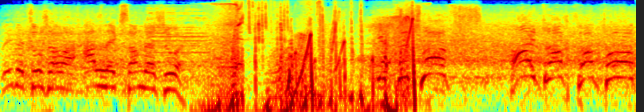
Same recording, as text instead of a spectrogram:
Liebe Zuschauer, Alexander Schur. Jetzt ist Schluss! Eintracht Frankfurt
